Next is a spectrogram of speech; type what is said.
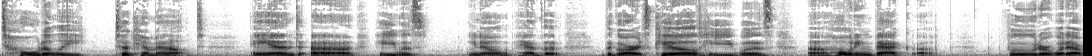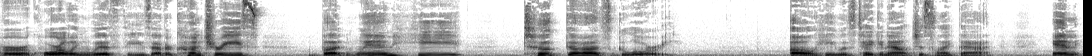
totally took him out, and uh, he was, you know, had the the guards killed. He was uh, holding back uh, food or whatever, or quarreling with these other countries. But when he took God's glory, oh, he was taken out just like that. And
